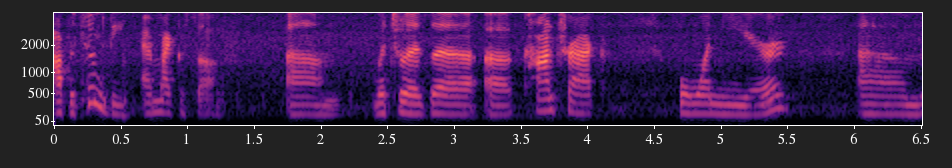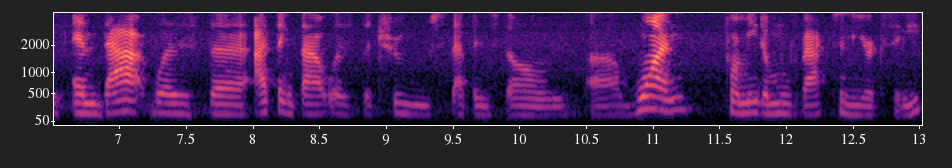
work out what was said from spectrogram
opportunity at Microsoft, um, which was a, a contract for one year um, and that was the, I think that was the true stepping stone. Uh, one, for me to move back to New York City,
